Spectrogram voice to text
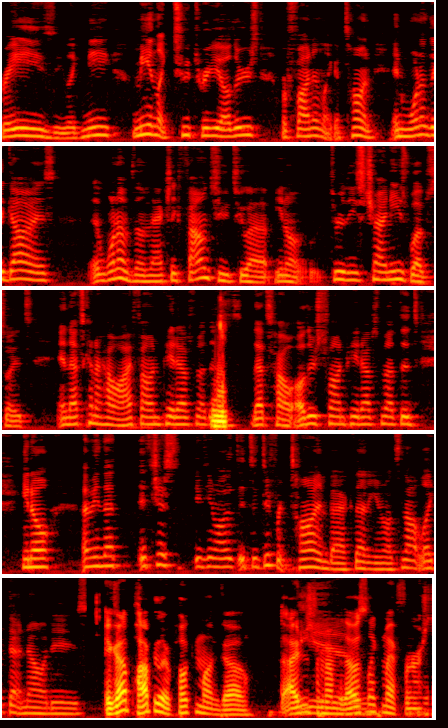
crazy. Like me me and like two three others were finding like a ton. And one of the guys, one of them actually found tutu app, uh, you know, through these Chinese websites. And that's kind of how I found paid apps methods. Mm-hmm. That's how others found paid apps methods. You know, I mean that it's just it, you know it's, it's a different time back then. You know, it's not like that nowadays. It got popular. Pokemon Go. I just remember that was like my first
